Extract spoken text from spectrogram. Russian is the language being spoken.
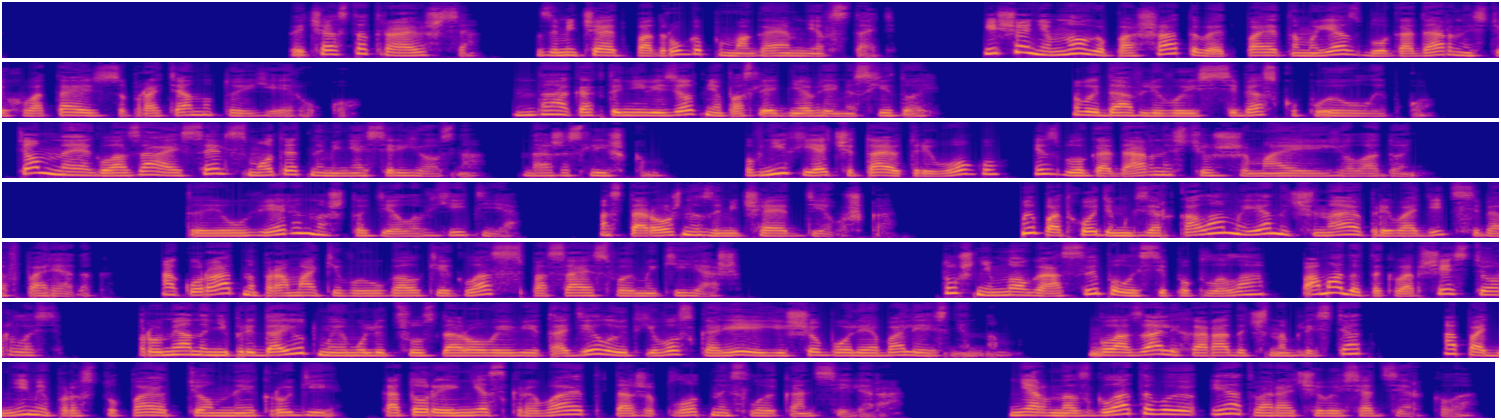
«Ты часто травишься», — замечает подруга, помогая мне встать. Еще немного пошатывает, поэтому я с благодарностью хватаюсь за протянутую ей руку. Да, как-то не везет мне последнее время с едой. Выдавливаю из себя скупую улыбку. Темные глаза Айсель смотрят на меня серьезно, даже слишком. В них я читаю тревогу и с благодарностью сжимаю ее ладонь. «Ты уверена, что дело в еде?» — осторожно замечает девушка. Мы подходим к зеркалам, и я начинаю приводить себя в порядок. Аккуратно промакиваю уголки глаз, спасая свой макияж. Тушь немного осыпалась и поплыла, помада так вообще стерлась. Румяна не придают моему лицу здоровый вид, а делают его скорее еще более болезненным. Глаза лихорадочно блестят, а под ними проступают темные круги, которые не скрывают даже плотный слой консилера. Нервно сглатываю и отворачиваюсь от зеркала.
